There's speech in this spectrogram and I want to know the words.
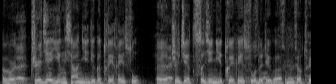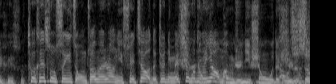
呃，不是直接影响你这个褪黑素，呃，直接刺激你褪黑素的这个。什么叫褪黑素？褪黑素是一种专门让你睡觉的，就你没吃过那个药吗？控制你生物的时钟。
